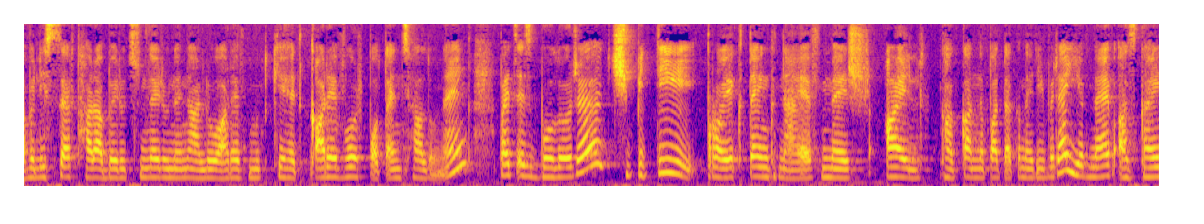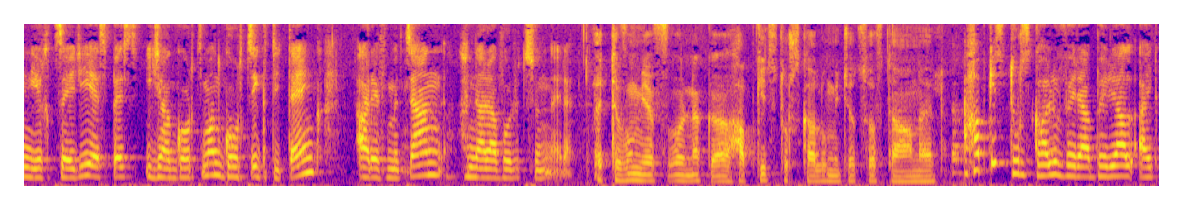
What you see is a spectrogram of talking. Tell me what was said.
ավելի սերտ հարաբերություններ ունենալու արևմուտքի հետ կարևոր պոտենցիալ ունենք, բայց այս բոլորը չպիտի պրոյեկտենք նաեւ մեր այլ քաղաքական նպատակների վրա եւ նաեւ ազգային իղձերի այսպես իրագործման գործիք դիտենք արևմտյան հնարավորությունները։ Այդ թվում եւ օրինակ հապկից դուրս գալու միջոցով դա անել։ Հապկից դուրս գալու վերաբերյալ այդ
